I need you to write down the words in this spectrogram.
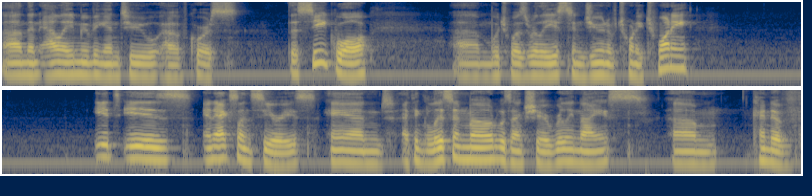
Uh, and then Ellie moving into, of course, the sequel, um, which was released in June of 2020. It is an excellent series, and I think listen mode was actually a really nice um, kind of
